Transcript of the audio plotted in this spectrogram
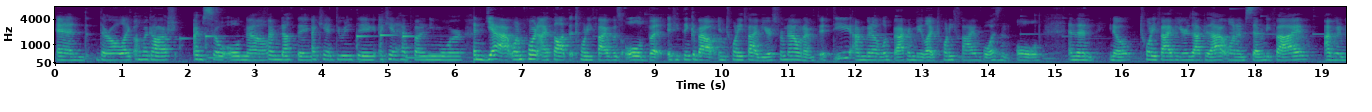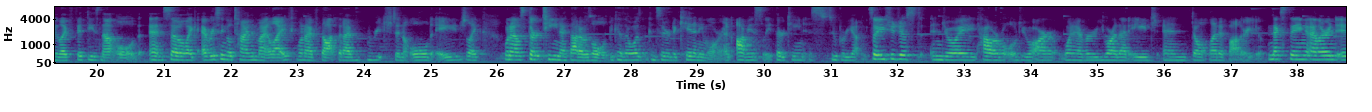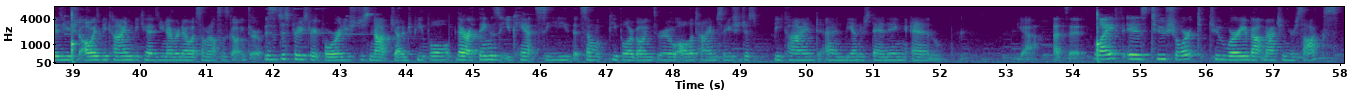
and they're all like, oh my gosh, I'm so old now. I'm nothing. I can't do anything. I can't have fun anymore. And yeah, at one point I thought that 25 was old, but if you think about in 25 years from now when I'm 50, I'm gonna look back and be like 25 wasn't old. And then, you know, 25 years after that when I'm 75, I'm gonna be like 50 is not old. And so like every single time in my life when I've thought that I've reached an old age, like when I was 13, I thought I was old because I wasn't considered a kid anymore. And obviously 13 is super young. So you should just enjoy however old you are whenever you are that age and don't let it bother you. Next thing I learned is you should always be kind because you never know what someone else is going through. This is just pretty straightforward. You should just not judge people. There are things that you can't see that some people are going through all the time. So you should just be kind and be understanding and yeah, that's it. Life is too short to worry about matching your socks.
